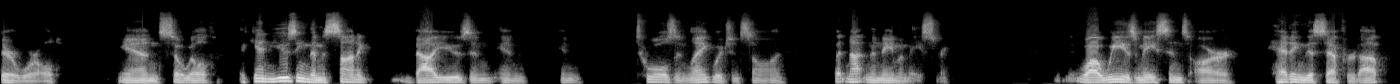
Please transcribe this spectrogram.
their world. And so we'll, again, using the Masonic values and, and, and tools and language and so on, but not in the name of Masonry. While we as Masons are heading this effort up,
